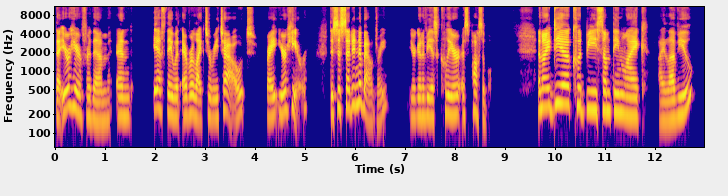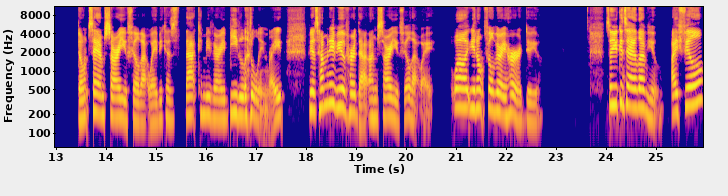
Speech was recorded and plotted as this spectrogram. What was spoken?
that you're here for them. And if they would ever like to reach out, right, you're here. This is setting a boundary. You're going to be as clear as possible. An idea could be something like, I love you. Don't say I'm sorry you feel that way because that can be very belittling, right? Because how many of you have heard that? I'm sorry you feel that way well, you don't feel very heard, do you? So you can say, I love you. I feel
